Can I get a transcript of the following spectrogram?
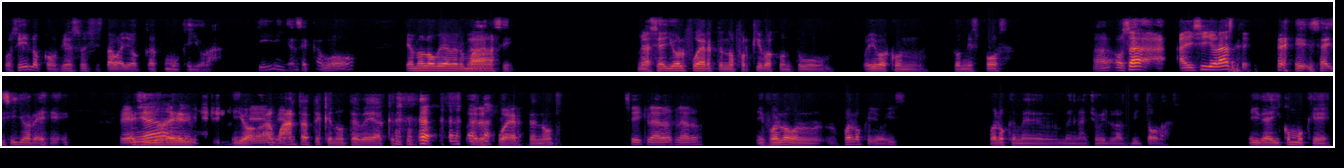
Pues sí, lo confieso, sí estaba yo acá como que llorando. Sí, ya se acabó. Ya no lo voy a ver Claro. más. Y me hacía yo el fuerte, ¿no? Porque iba con tu, iba con, con mi esposa. Ajá, O sea, ahí sí lloraste. Ahí sí lloré. Ahí sí Genial, lloré. bien, Y yo, bien, bien. aguántate que no te vea, que tú eres fuerte, ¿no? Sí, claro, claro. Y fue lo, fue lo que yo hice. Fue lo que me, me enganchó y las vi todas. Y de ahí como que,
